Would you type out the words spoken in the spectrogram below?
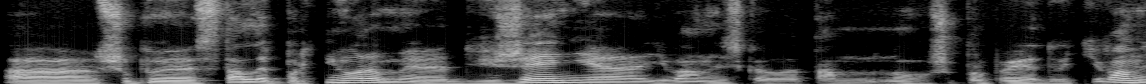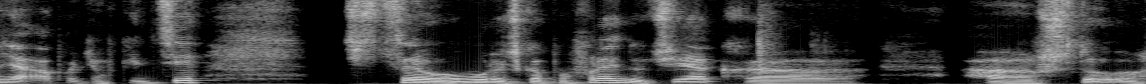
а, щоб стали партнерами движення євангельського, там, ну, що проповідують Євангелія, а потім в кінці це оговорочка по Фрейду, чи як а, а, що,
